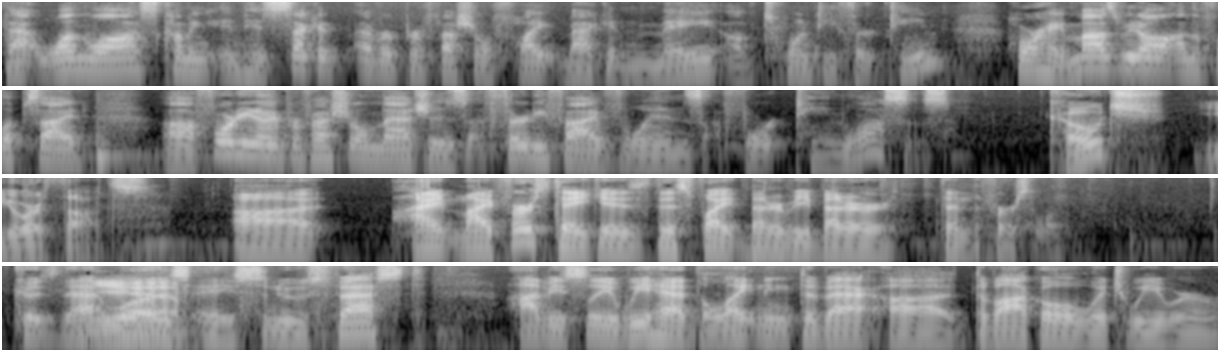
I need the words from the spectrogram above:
That one loss coming in his second ever professional fight back in May of 2013. Jorge Masvidal on the flip side, uh, 49 professional matches, 35 wins, 14 losses. Coach, your thoughts? Uh, I my first take is this fight better be better than the first one, because that Yeah. was a snooze fest. Obviously, we had the lightning deba- uh, debacle, which we were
